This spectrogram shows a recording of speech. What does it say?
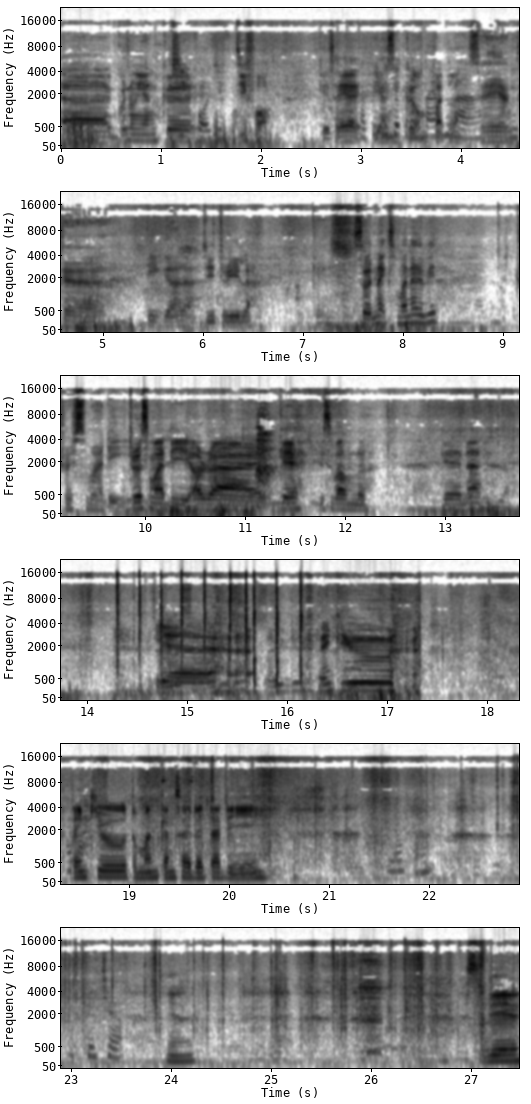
uh, gunung yang ke G4, G4. Okay, saya Tapi yang keempat lah. lah. Saya yang ke tiga lah. G3 lah. Okay. So next mana lebih? Terus madi. Terus Madi. Alright. Okay, di sebelah dulu. Okay, nang. Yeah. Thank you. Thank you temankan saya dari tadi. Ica. Ya. Dia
